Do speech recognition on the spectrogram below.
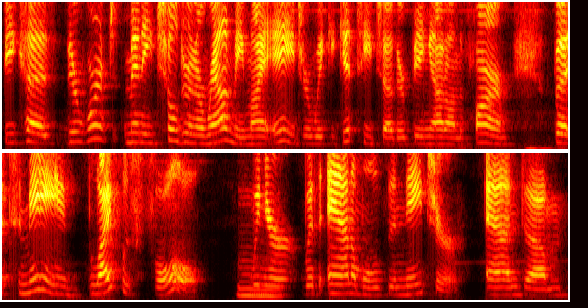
because there weren't many children around me my age or we could get to each other being out on the farm. But to me, life was full mm. when you're with animals in nature. And um,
